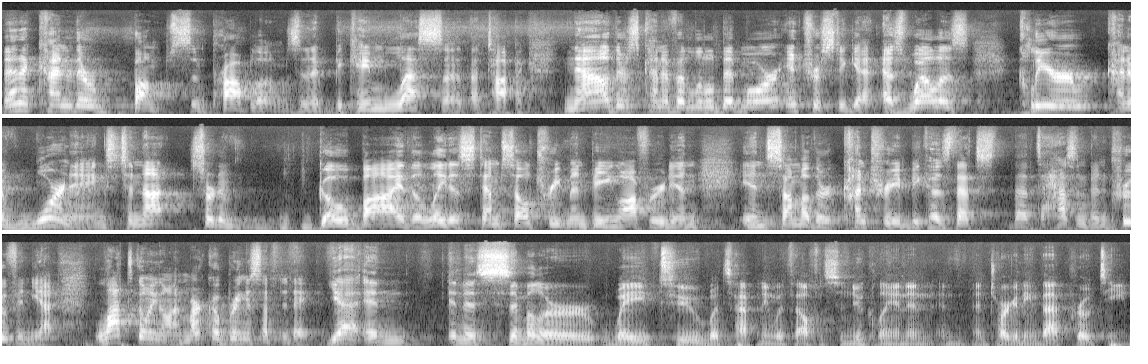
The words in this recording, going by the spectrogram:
Then it kind of there were bumps and problems, and it became less a, a topic. Now there's kind of a little bit more interest again, as well as clear kind of warnings to not sort of go by the latest stem cell treatment being offered in, in some other country because that's, that hasn't been proven yet. Lots going on. Marco, bring us up to date. Yeah, and in a similar way to what's happening with alpha synuclein and, and, and targeting that protein,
